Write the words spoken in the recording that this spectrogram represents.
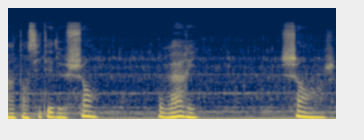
intensité de chant varie, change.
